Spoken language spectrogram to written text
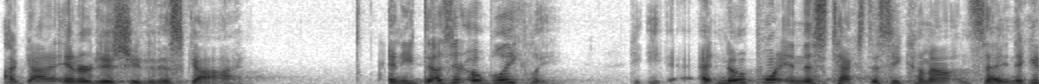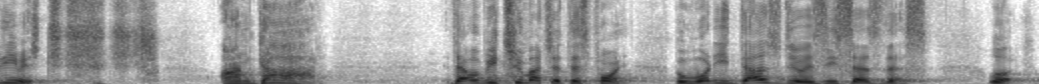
I've got to introduce you to this guy. And he does it obliquely. He, at no point in this text does he come out and say, Nicodemus, I'm God. That would be too much at this point. But what he does do is he says this Look,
